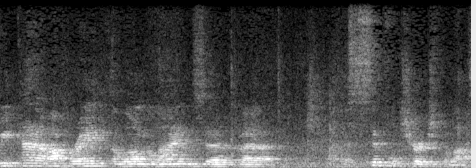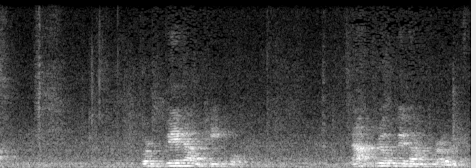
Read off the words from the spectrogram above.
We kind of operate along the lines of uh, a simple church philosophy. We're big on people, not real big on programs.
